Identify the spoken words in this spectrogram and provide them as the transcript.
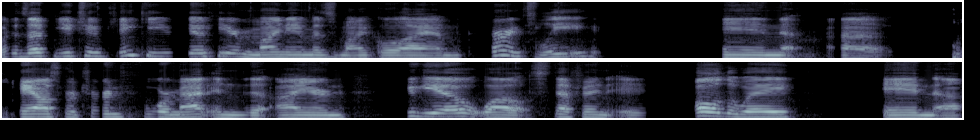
What is up, YouTube? Jinky Yu here. My name is Michael. I am currently in uh, Chaos Return format in the Iron Yu-Gi-Oh, while Stefan is all the way in uh,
